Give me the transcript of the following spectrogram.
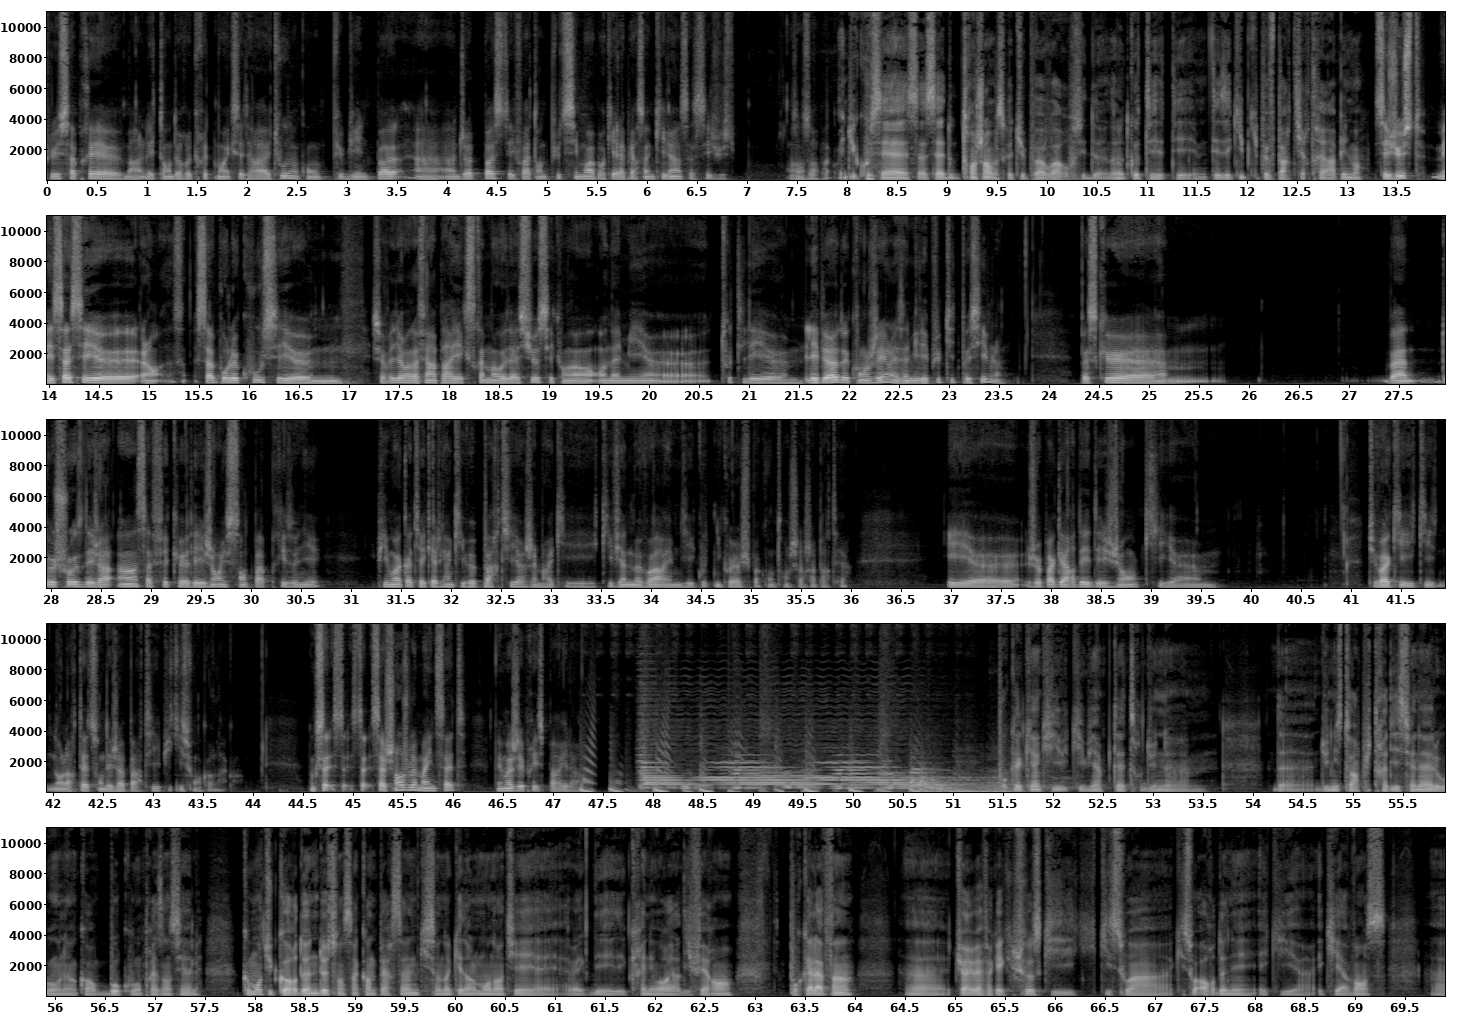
plus après euh, ben, les temps de recrutement, etc. Et tout. Donc on publie une un, job post et il faut attendre plus de six mois pour qu'il y ait la personne qui vient. Ça, c'est juste. On s'en sort pas. du coup, c'est à double tranchant parce que tu peux avoir aussi d'un autre côté tes, tes, équipes qui peuvent partir très rapidement. C'est juste, mais ça, c'est. Euh, alors, ça, pour le coup, c'est. Euh, dire, on a fait un pari extrêmement audacieux c'est qu'on a, on a mis toutes les, les périodes de congé, on les a mis les plus petites possibles. Parce que ben, deux choses. Déjà, un, ça fait que les gens ils se sentent pas prisonniers. Et puis moi, quand il y a quelqu'un qui veut partir, j'aimerais qu'il vienne me voir et me dit écoute, Nicolas, je suis pas content, je cherche à partir. Et euh, je veux pas garder des gens qui, euh, tu vois, qui, dans leur tête sont déjà partis et puis qui sont encore là. Donc ça, change le mindset, mais moi j'ai pris ce pari-là. Pour quelqu'un qui, vient peut-être d'une d'une histoire plus traditionnelle où on est encore beaucoup en présentiel. Comment tu coordonnes 250 personnes qui sont dans le monde entier avec des, créneaux horaires différents pour qu'à la fin, euh, tu arrives à faire quelque chose qui, soit, ordonné et qui, euh, avance euh,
